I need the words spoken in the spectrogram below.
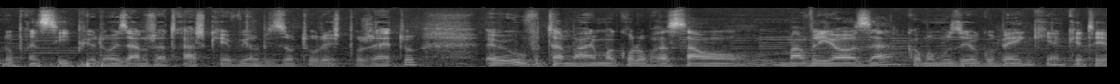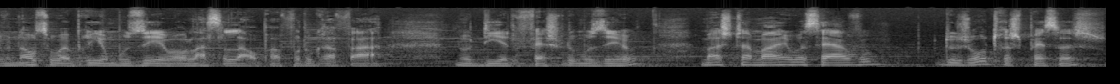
no princípio, dois anos atrás, que viabilizou todo este projeto, eh, houve também uma colaboração maravilhosa com o Museu Gulbenkian, que teve não só abrir o museu ao Lassalau para fotografar no dia de festa do museu, mas também o acervo das outras peças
